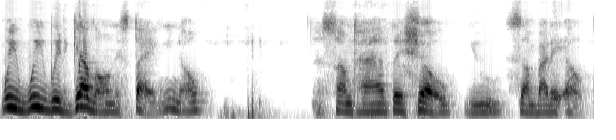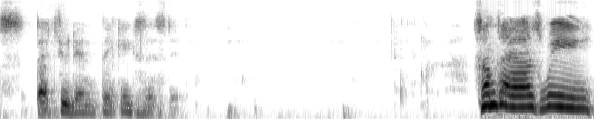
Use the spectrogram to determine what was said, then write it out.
we we we together on this thing, you know. And sometimes they show you somebody else that you didn't think existed. Sometimes we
